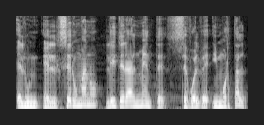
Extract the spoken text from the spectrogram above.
el, ser humano literalmente se vuelve inmortal.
